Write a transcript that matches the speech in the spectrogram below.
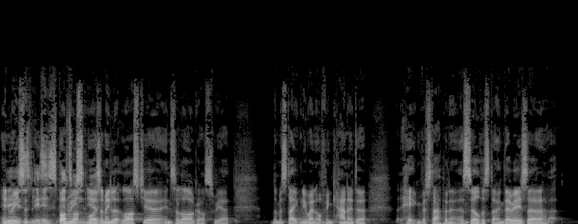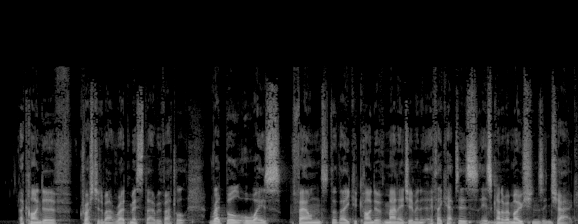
in It is- recent, it's a in- on recent years. I mean, look, last year in Interlagos, we had the mistake when he went off in Canada, hitting Verstappen at, at Silverstone. There is a a kind of question about red mist there with Vettel. Red Bull always found that they could kind of manage him, and if they kept his his kind of emotions in check,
